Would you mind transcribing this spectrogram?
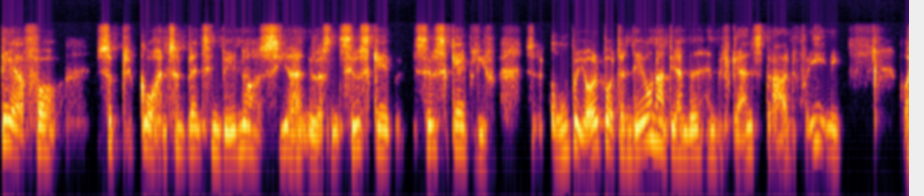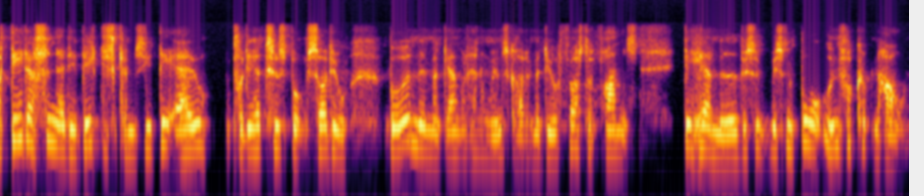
derfor så går han sådan blandt sine venner og siger han, eller sådan en selskab, selskabelig gruppe i Aalborg, der nævner han det her med, at han vil gerne starte en forening. Og det, der sådan er det vigtigste, kan man sige, det er jo på det her tidspunkt, så er det jo både med, at man gerne vil have nogle menneskerettigheder, men det er jo først og fremmest det her med, hvis, hvis man bor uden for København.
